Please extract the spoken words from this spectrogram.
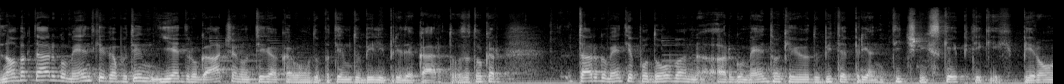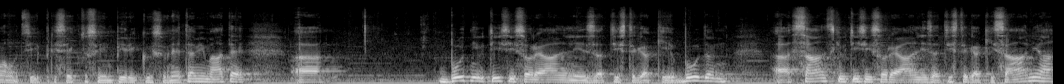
No, ampak ta argument, ki ga potem je drugačen od tega, kar bomo do potem dobili pri Descartu. Zato, ker Ta argument je podoben argumentom, ki ga dobite pri antičnih skeptikih, pironovci, pri sektusu empirikusu. Ne, tam imate uh, budni vtisi so realni za tistega, ki je buden, uh, sanski vtisi so realni za tistega, ki sanja,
